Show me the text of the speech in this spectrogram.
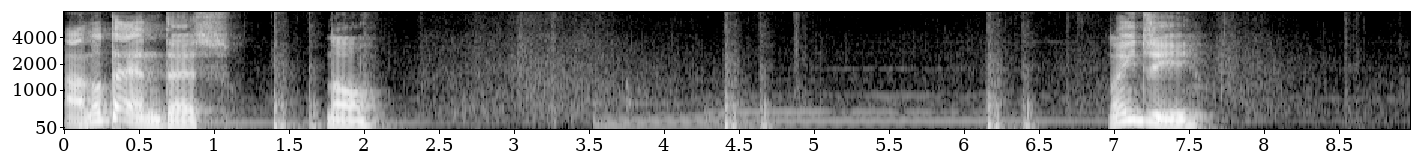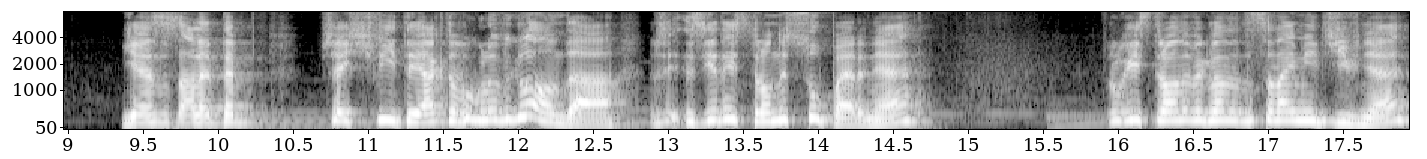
A, no ten też. No. No i G. Jezus, ale te prześwity, jak to w ogóle wygląda? Znaczy, Z jednej strony super, nie? Z drugiej strony wygląda to co najmniej dziwnie.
